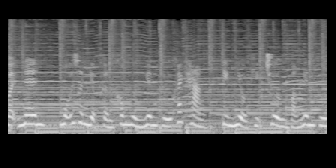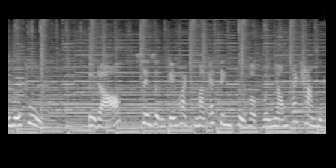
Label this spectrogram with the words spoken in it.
Vậy nên, mỗi doanh nghiệp cần không ngừng nghiên cứu khách hàng, tìm hiểu thị trường và nghiên cứu đối thủ, từ đó, xây dựng kế hoạch marketing phù hợp với nhóm khách hàng mục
